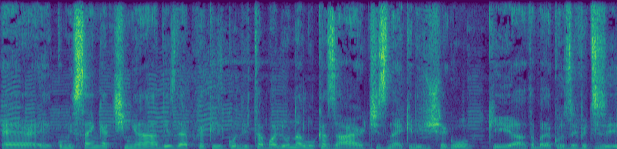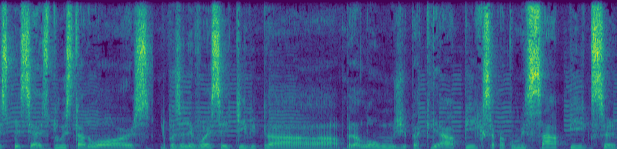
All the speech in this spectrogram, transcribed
é, começar a engatinhar desde a época que ele, quando ele trabalhou na Lucas Arts, né? Que ele chegou que a trabalhar com os efeitos especiais do Star Wars. Depois ele levou essa equipe para longe, para criar a Pixar, para começar a Pixar.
